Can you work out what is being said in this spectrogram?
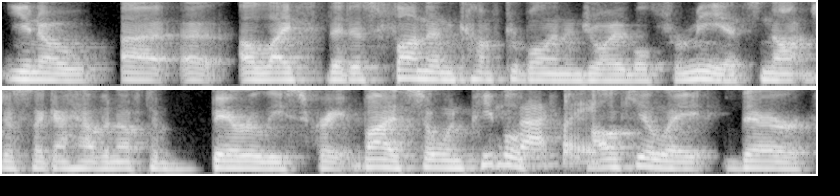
you know a, a, life that is fun and comfortable and enjoyable for me it's not just like i have enough to barely scrape by so when people exactly. calculate their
